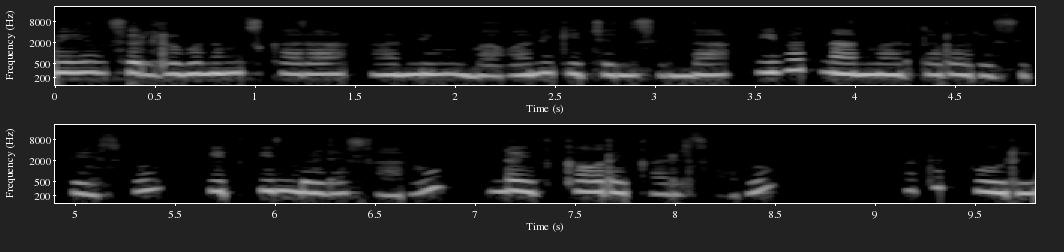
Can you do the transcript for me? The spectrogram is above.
ವೀವ್ಸ್ ಎಲ್ರಿಗೂ ನಮಸ್ಕಾರ. ನಾನು ನಿಮ್ಮ ಭವಾನಿ ಕಿಚನ್ಸಿಂದ ಇವತ್ತು ನಾನು ಮಾಡ್ತಾ ರೆಸಿಪಿ ಹೆಸರು ಹಿತ್ಕಿನ ಬೇಳೆ ಸಾರು, ಅಂದರೆ ಹಿತ್ಕವರೆಕಾಳು ಸಾರು, ಮತ್ತು ಪೂರಿ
